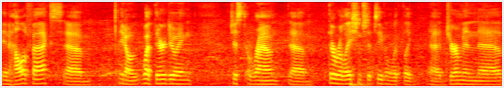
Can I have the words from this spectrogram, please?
in Halifax, um, you know, what they're doing just around um, their relationships, even with like uh, German uh,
